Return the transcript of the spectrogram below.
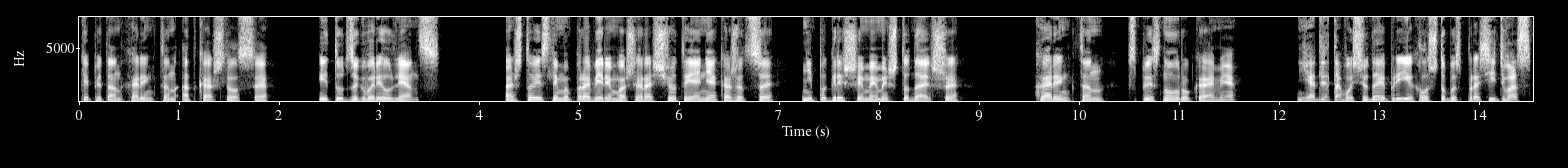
Капитан Харрингтон откашлялся. И тут заговорил Ленс. «А что, если мы проверим ваши расчеты, и они окажутся непогрешимыми? Что дальше?» Харрингтон всплеснул руками. «Я для того сюда и приехал, чтобы спросить вас,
